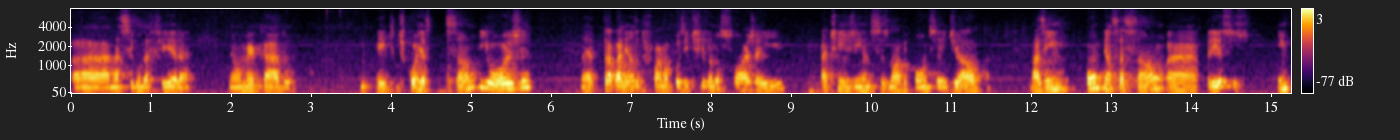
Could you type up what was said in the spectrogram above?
ah, na segunda-feira, né, um mercado meio que de correção e hoje né, trabalhando de forma positiva no soja aí, atingindo esses nove pontos aí de alta. Mas em compensação, uh, preços em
